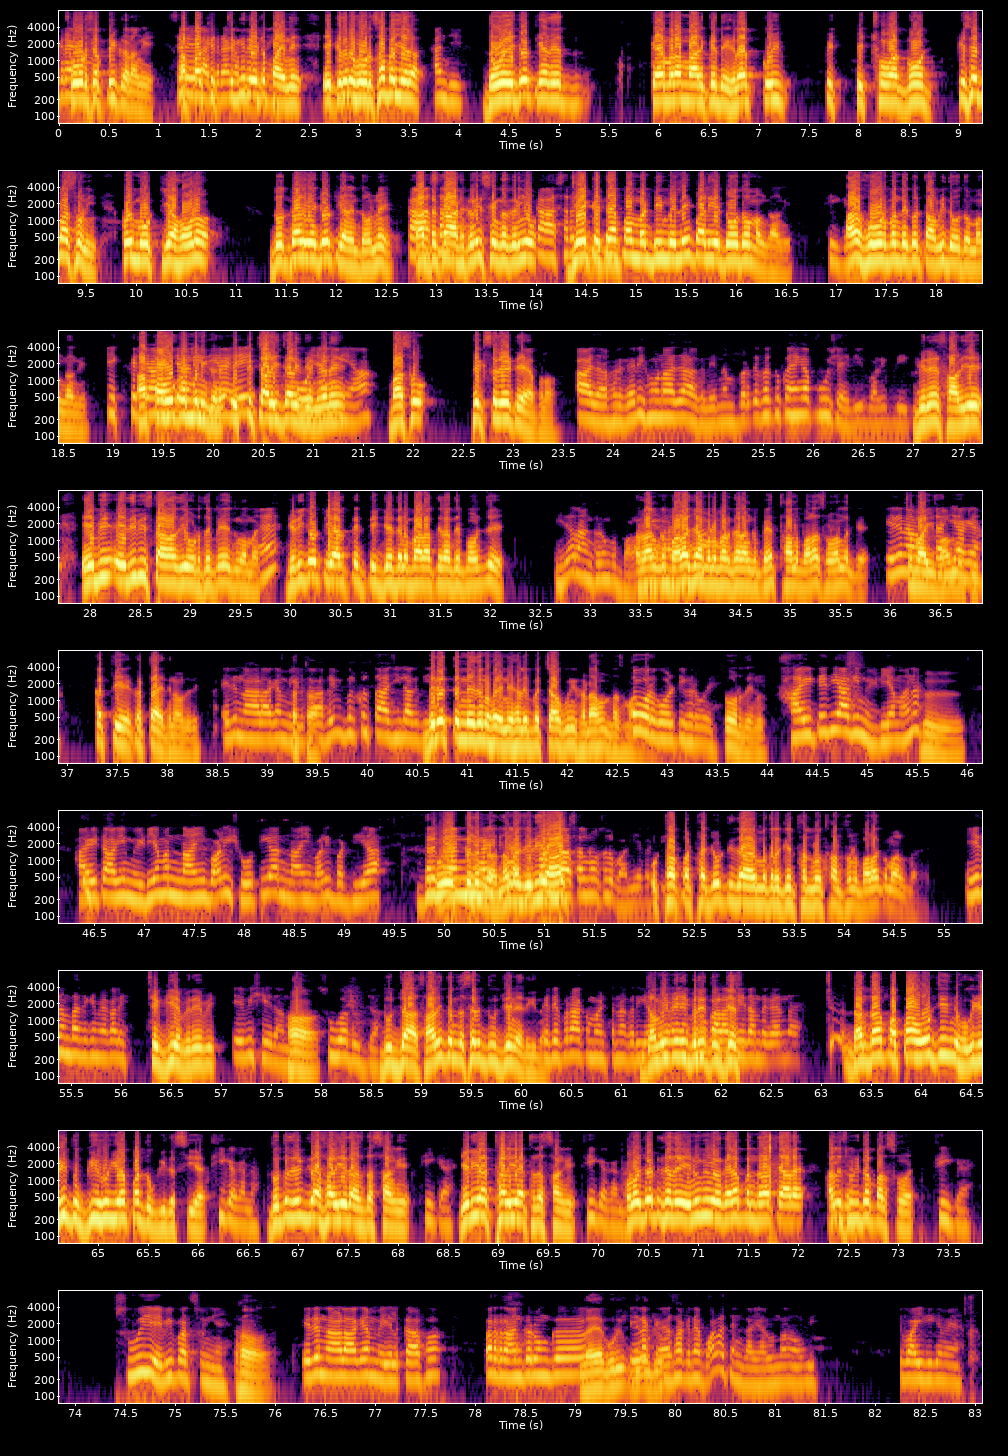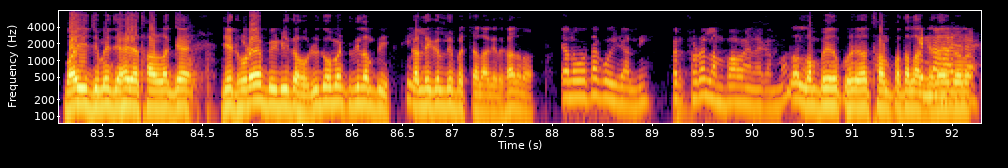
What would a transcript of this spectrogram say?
ਛੋੜ ਛੱਪੀ ਕਰਾਂਗੇ। ਆਪਾਂ ਖਿੱਚ ਕੇ ਰੇਟ ਪਾਏ ਨੇ? ਇੱਕ ਦਿਨ ਹੋਰ ਸਾ ਬਈ ਯਾਰ। ਹਾਂਜੀ। ਦੋ ਇਹ ਝੋਟੀਆਂ ਦੇ ਕੈਮਰਾ ਮਾਰ ਕੇ ਦੇਖ ਲੈ ਕੋਈ ਪਿੱਛੋਂ ਅੱਗੋਂ ਕਿਸੇ ਪਾਸੋਂ ਨਹੀਂ। ਕੋਈ ਮੋਟੀਆਂ ਹੋਣ ਦੁੱਧ ਵਾਲੀਆਂ ਝੋਟੀਆਂ ਨੇ ਦੋਨੇ। ਕੱਦ ਕਾਠ ਕਣੀ ਸਿੰਘ ਕਾਸਰ ਜੇ ਕਿਤੇ ਆਪਾਂ ਮੰਡੀ ਮੇਲੇ ਹੀ ਪਾ ਲਈਏ ਦੋ ਦੋ ਮੰਗਾਂਗੇ ਆ ਹੋਰ ਬੰਦੇ ਕੋਲ ਤਾਂ ਵੀ ਦੋ ਦੋ ਮੰਗਾਂਗੇ ਆਪਾਂ ਉਹ ਕੰਮ ਨਹੀਂ ਕਰੇ ਇੱਕ 40 40 ਦੇਣੀਆਂ ਨੇ। ਬਸ ਉਹ ਫਿਕਸ ਰੇਟ ਹੈ ਆਪਣਾ। ਆ ਜਾ ਫਿਰ ਗਰੀ ਹੁਣ ਆ ਜਾ ਅਗਲੇ ਨੰਬਰ ਤੇ। ਫਿਰ ਤੂੰ ਕਹੇਗਾ ਪੂਛ ਇਹਦੀ ਵੀ ਬੜੀ ਬਰੀਕ। ਵੀਰੇ ਸਾਰੀਏ ਇਹ ਵੀ ਇਹਦੀ ਵੀ 17 ਦੀ ਓਟ ਤੇ ਭੇਜ ਦੂੰਗਾ ਮੈਂ? ਜਿਹੜੀ ਝੋਟੀ ਯਾਰ ਤੇ ਤੀਜੇ ਦਿਨ 12 13 ਤੇ ਪਹੁੰਚ ਜੇ ਇਹਦਾ ਰੰਗ ਰੰਗ ਬੜਾ ਰੰਗ ਬਾਲਾ ਜਾਮਣ ਵਰਗਾ ਰੰਗ ਪਿਆ ਥਣ ਬਾਲਾ ਸੋਹਣਾ ਲੱਗੇ ਇਹਦੇ ਨਾਲ ਚਬਾਈ ਗਿਆ। ਕੱਤੇ ਕੱਟਾ ਇਹਦੇ ਨਾਲ ਵੀਰੇ ਇਹਦੇ ਨਾਲ ਆ ਗਿਆ ਮੇਲ ਕੱਟਾ। ਕਾਫੀ ਵੀ ਬਿਲਕੁਲ ਤਾਜੀ ਲੱਗਦੀ ਹੈ। ਵੀਰੇ ਤਿੰਨੇ ਦਿਨ ਹੋਏ ਨੇ ਹਲੇ ਬੱਚਾ ਕੋਈ ਨਹੀਂ ਖੜਾ ਹੁੰਦਾ ਸਮਾਨ। ਧੋਰ ਗੋਲਟੀ ਫਿਰ ਓਏ। ਤੋਰ ਦੇ ਨੂੰ। ਹਾਈਟ ਇਹਦੀ ਆ ਗਈ ਮੀਡੀਅਮ ਹਨਾ? ਹੂੰ। ਹਾਈਟ ਆ ਗਈ ਮੀਡੀਅਮ ਨਾ ਹੀ ਬਾਲੀ ਛੋਟੀ ਆ ਨਾ ਹੀ ਬਾਲੀ ਵੱਡੀ ਆ। ਦਰਮਿਆਨੀ ਦਿਨ ਹਾਈਟ ਦੱਸਦਾ ਮੈਂ ਜਿਹੜੀ ਆਹ ਨਸਲ ਨਸਲ ਵਾਲੀ ਆ ਕੱਟੀ ਉੱਠਾ ਪੱਠਾ ਝੋਟੀ ਦਾ ਮਤਲਬ ਕਿ ਥੱਲੋਂ ਥਣ ਥਣ ਬਾਲਾ ਕਮਾਲ ਦਾ ਹੈ। ਇਹ ਦੰਦਾਂ ਚ ਕਿਵੇਂ ਕਾਲੇ? ਛਿੱਗੀ ਹੈ ਵੀਰੇ ਵੀ। ਇਹ ਵੀ 6 ਦੰਦ ਹਾਂ। ਸੂਆ ਦੂਜਾ। ਦੂਜਾ ਸਾਰੀ ਤੈਨੂੰ ਦੱਸਿਆ ਵੀ ਦੂਜੇ ਨੇ ਇਹਦੀ ਕਿਤੇ ਭਰਾ ਕਮੈਂਟ ਨਾ ਕਰੀ ਜਮੀ ਵੀ ਨਹੀਂ ਵੀਰੇ, ਦੂਜੇ- 6 ਦੰਦ ਕਹਿੰਦਾ। ਦੰਦਾ ਪਾਪਾ ਉਹ ਚੀਜ਼ ਨਹੀਂ ਹੋਗੀ ਜਿਹੜੀ ਦੁੱਗੀ ਹੋਈ ਆ ਆਪਾਂ ਦੁੱਗੀ ਦੱਸੀ ਹੈ ਠੀਕ ਆ ਗੱਲ। ਦੁੱਧ ਜਿਹੜੀ 10 ਵਾਲੀ ਹੈ 10 ਦੱਸਾਂਗੇ। ਠੀਕ ਹੈ ਜਿਹੜੀ 8 ਵਾਲੀ 8 ਦੱਸਾਂਗੇ। ਠੀਕ ਹੈ ਗੱਲ। ਹੁਣ ਉਹ ਥੱਲੇ ਇਹਨੂੰ ਵੀ ਮੈਂ ਕਹਿੰਦਾ 15 ਤਿਆਰ ਹੈ ਹਾਲੇ। ਸੂਈ ਦਾ ਪਰਸੋਂ ਹੈ ਠੀਕ ਹੈ ਸੂਈ ਇਹ ਵੀ ਪਰਸੋਂ ਹੀ ਹੈ ਹਾਂ। ਇਹਦੇ ਨਾਲ ਆ ਗਿਆ ਮੇਲ ਕਾਫ ਪਰ ਰੰਗ ਰੁੰਗ ਆ ਇਹਦਾ ਕਹਿ ਸਕਦੇ ਆ ਬੜਾ ਚੰਗਾ ਯਾਰ ਉਹਨਾਂ ਨੂੰ ਵੀ। ਚਵਾਈ ਦੀ ਕਿਵੇਂ ਆ? ਬਾਈ ਜਿਵੇਂ ਜਿਹੋ ਜਿਹਾ ਥਣ ਲੱਗਿਆ ਜੇ ਥੋੜਾ ਜਿਹਾ ਬੀੜੀ ਤਾਂ ਹੋ ਜੂ 2 ਮਿੰਟ ਦੀ ਲੰਬੀ ਕੱਲੇ ਕੱਲੇ ਬੱਚਾ ਲਾ ਕੇ ਦਿਖਾ ਦੇਣਾ। ਚਲੋ ਉਹ ਤਾਂ ਕੋਈ ਗੱਲ ਨਹੀਂ ਪਰ ਥੋੜਾ ਲੰਬਾ ਹੋ ਜਾਂਦਾ ਕੰਮ। ਲੰਬੇ ਥਣ ਪਤਾ ਲੱਗ ਜਾਂਦਾ ਇਹਨਾਂ ਹੁਣ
